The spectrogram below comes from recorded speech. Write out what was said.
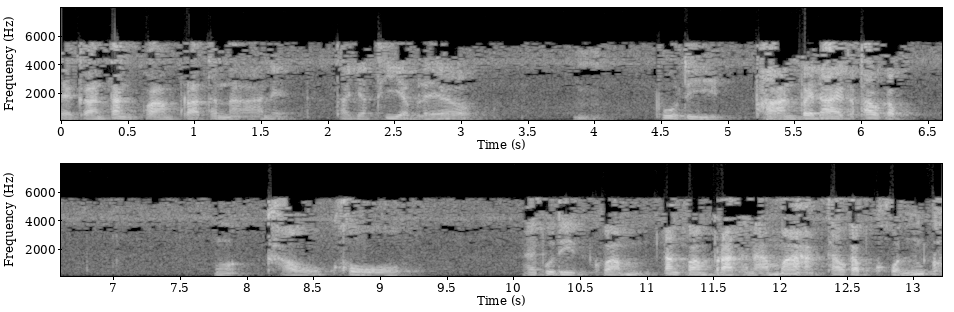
แต่การตั้งความปรารถนาเนี่ย ถ้าจะเทียบแล้วผู้ที่ผ่านไปได้ก็เท่ากับเขาโคไอ้ผู้ที่ความตั้งความปรารถนามาก เท่ากับขนโค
